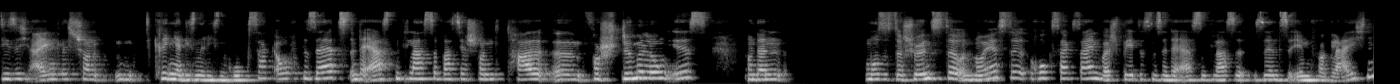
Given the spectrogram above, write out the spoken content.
die sich eigentlich schon, die kriegen ja diesen riesen Rucksack aufgesetzt in der ersten Klasse, was ja schon total äh, Verstümmelung ist. Und dann muss es der schönste und neueste Rucksack sein, weil spätestens in der ersten Klasse sind sie eben vergleichen.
